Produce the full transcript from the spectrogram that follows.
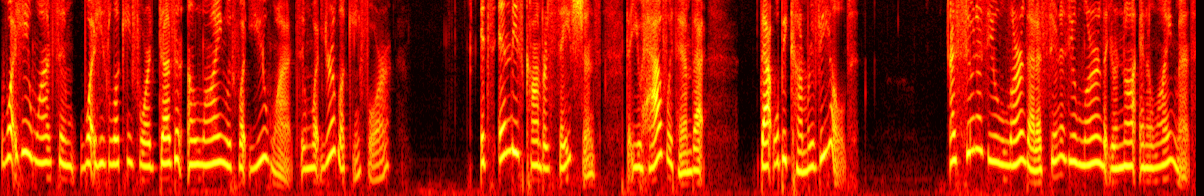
what he wants and what he's looking for doesn't align with what you want and what you're looking for, it's in these conversations that you have with him that that will become revealed. As soon as you learn that, as soon as you learn that you're not in alignment,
